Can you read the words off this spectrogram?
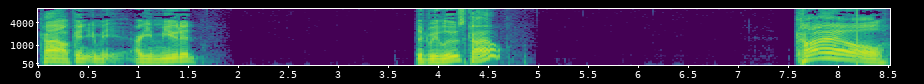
Kyle? Can you are you muted? Did we lose Kyle? Kyle.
